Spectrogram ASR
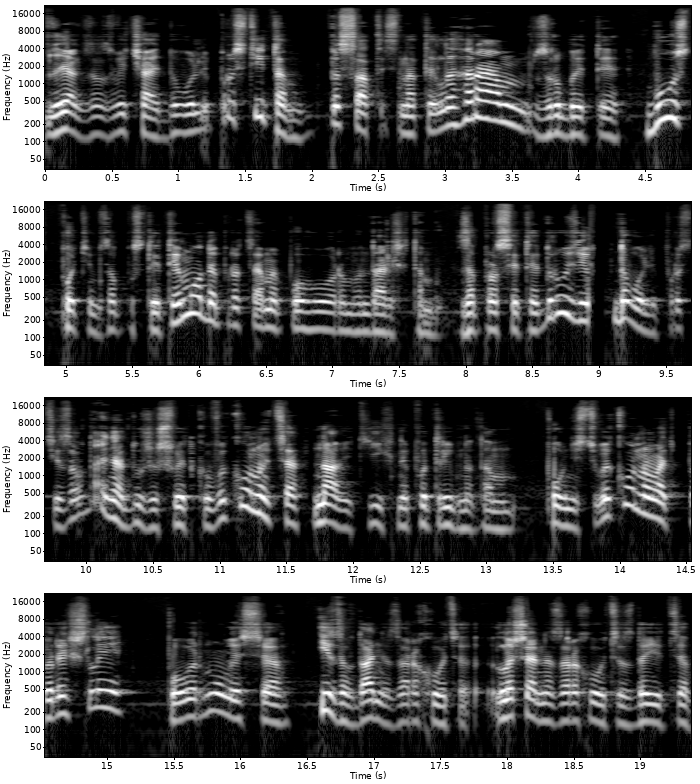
як зазвичай, доволі прості. Там писатись на телеграм, зробити буст, потім запустити моди. Про це ми поговоримо далі. Там запросити друзів. Доволі прості завдання, дуже швидко виконуються. Навіть їх не потрібно там повністю виконувати. Перейшли. Повернулися і завдання зараховується. Лише не зараховується, здається,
